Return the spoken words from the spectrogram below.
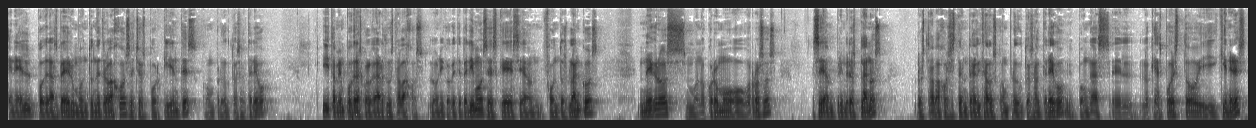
En él podrás ver un montón de trabajos hechos por clientes con productos Alter Ego y también podrás colgar tus trabajos. Lo único que te pedimos es que sean fondos blancos, negros, monocromo o borrosos, sean primeros planos los trabajos estén realizados con productos alter ego y pongas lo que has puesto y quién eres.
